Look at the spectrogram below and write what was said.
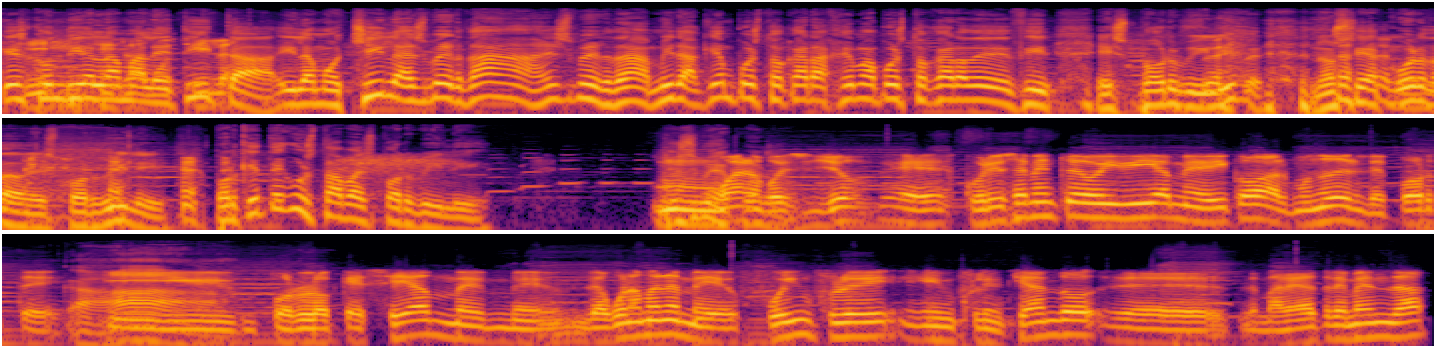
Que Sí, escondía en la la maletita mochila. y la mochila, es verdad, es verdad. Mira, aquí han puesto cara, Gema ha puesto cara de decir Sport Billy. No se acuerda de Sport Billy. ¿Por qué te gustaba Sport Billy? Sí Mm, bueno, pues yo eh, curiosamente hoy día me dedico al mundo del deporte Ah. y por lo que sea, me- me- de alguna manera me fue influ- influenciando eh, de manera tremenda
